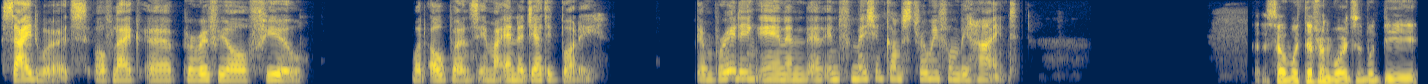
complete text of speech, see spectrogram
sidewards of like a peripheral view, what opens in my energetic body. I'm breathing in and, and information comes through me from behind so with different words it would be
